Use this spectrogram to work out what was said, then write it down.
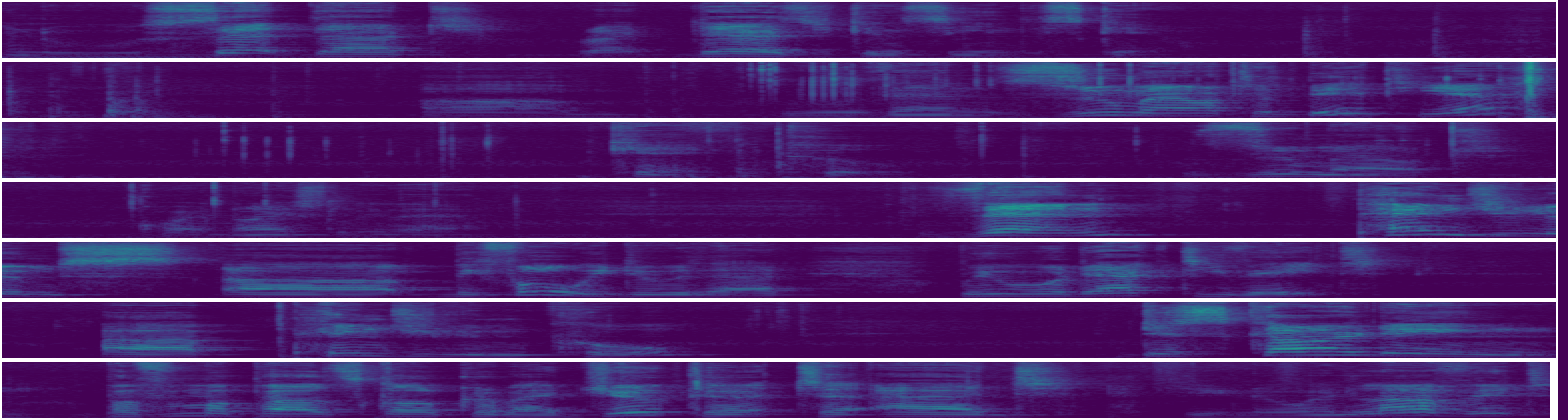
And we will set that right there as you can see in the scale. Um, we'll then zoom out a bit, yeah? Okay, cool. Zoom out quite nicely there. Then, pendulums, uh, before we do that, we would activate uh, Pendulum Call, discarding Performer Pal Skullcrobat Joker to add You Know and Love It,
